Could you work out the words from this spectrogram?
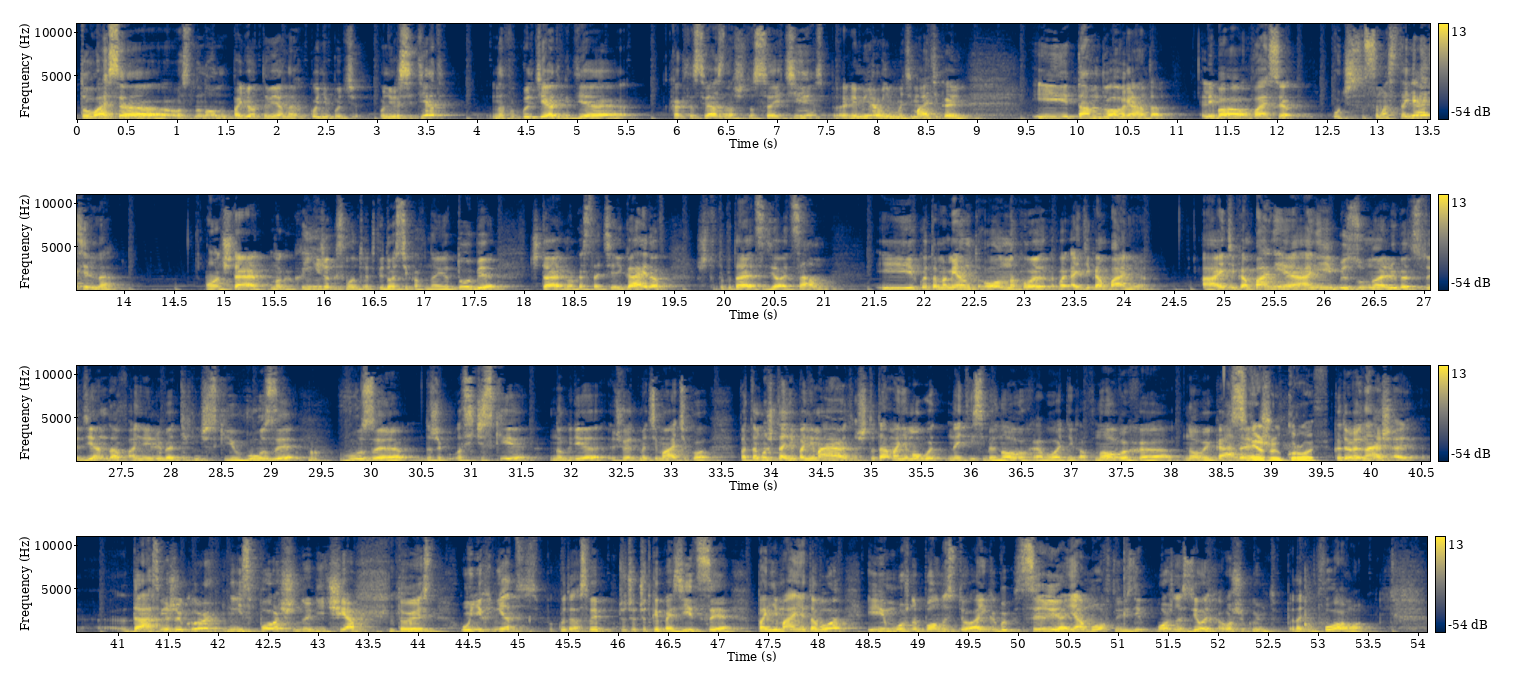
то Вася в основном пойдет, наверное, в какой-нибудь университет, на факультет, где как-то связано что-то с IT, с программированием, математикой. И там два варианта. Либо Вася учится самостоятельно, он читает много книжек, смотрит видосиков на ютубе, читает много статей и гайдов, что-то пытается делать сам, и в какой-то момент он находит IT-компанию. А IT-компании, они безумно любят студентов, они любят технические вузы, вузы даже классические, но где изучают математику, потому что они понимают, что там они могут найти себе новых работников, новых, э, новые кадры. Свежую кровь. Которые, знаешь, э, да, свежую кровь, не испорченную ничем, то есть у них нет какой-то своей четкой позиции, понимания того, и им можно полностью, они как бы сырые, они аморфные, из них можно сделать хорошую какую-нибудь, дать им форму.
